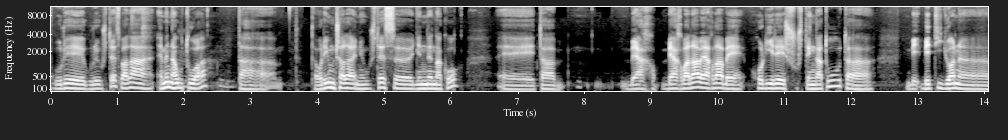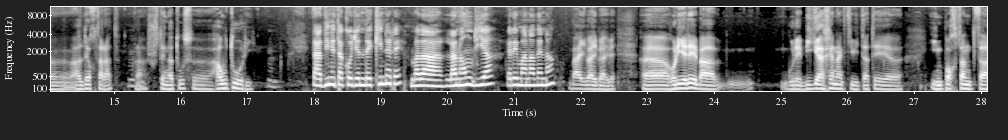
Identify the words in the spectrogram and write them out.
gure, gure ustez, bada hemen autua, eta hori untsa da, ene ustez uh, jendenako, e, eta behar, behar bada, behar da, be, hori ere sustengatu, eta be, beti joan uh, alde hortarat, mm. sustengatuz uh, hautu hori. Mm. Eta adinetako jendekin ere, bada lan handia ere mana dena? Bai, bai, bai. bai. Uh, hori ere, ba, gure bigarren aktivitate uh, importanta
